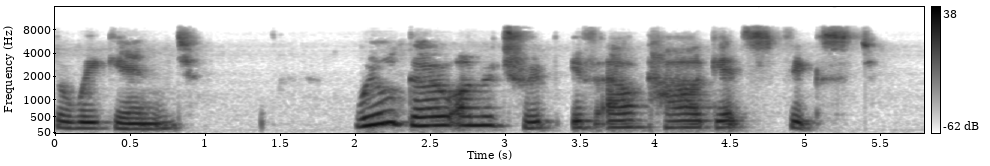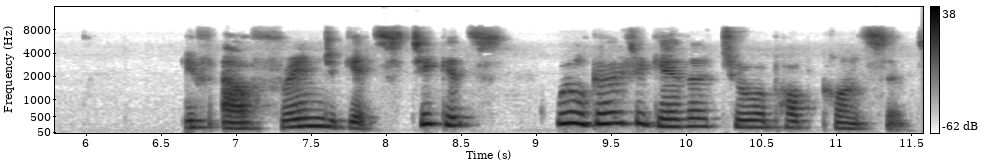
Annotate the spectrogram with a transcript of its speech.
the weekend. We'll go on a trip if our car gets fixed. If our friend gets tickets, we'll go together to a pop concert.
